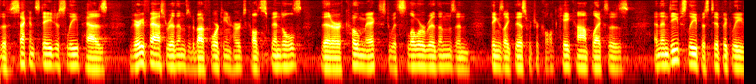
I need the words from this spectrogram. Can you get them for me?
The second stage of sleep has very fast rhythms at about 14 hertz called spindles that are co-mixed with slower rhythms and things like this, which are called K-complexes. And then deep sleep is typically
